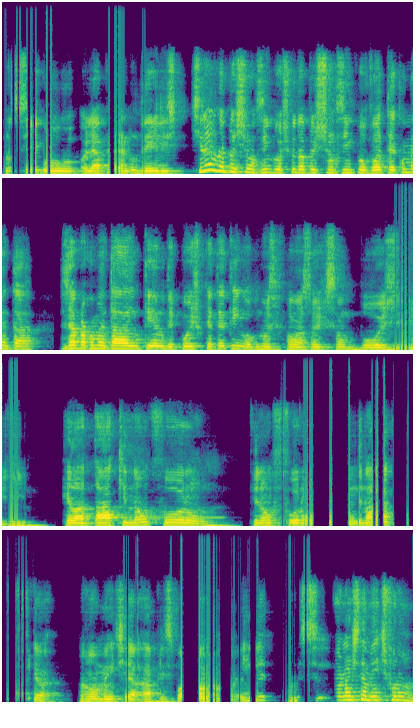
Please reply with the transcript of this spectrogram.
consigo olhar para nenhum deles. Tirando da PlayStation 5, acho que o da PlayStation 5 eu vou até comentar. Já para comentar inteiro depois, porque até tem algumas informações que são boas de relatar que não foram que não foram normalmente a, a principal honestamente foram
